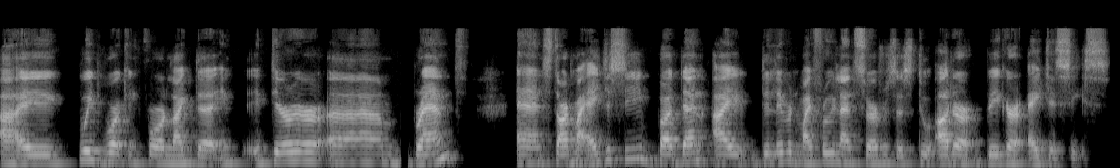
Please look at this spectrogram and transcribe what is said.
I quit working for like the in, interior um, brand and start my agency. But then I delivered my freelance services to other bigger agencies.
